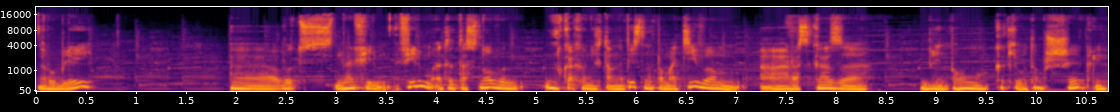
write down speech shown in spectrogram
рублей. а, вот на фильм. Фильм этот основан, ну, как у них там написано, по мотивам а, рассказа, блин, по-моему, как его там, Шекли?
